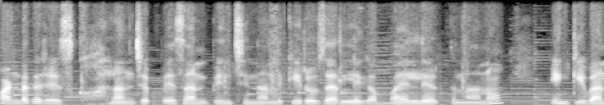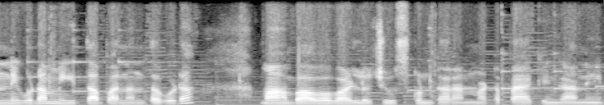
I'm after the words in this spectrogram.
పండగ చేసుకోవాలని చెప్పేసి అనిపించింది. అందుకే ఈరోజు ఎర్లీగా బయలుదేరుతున్నాను. ఇంక ఇవన్నీ కూడా మిగతా పని అంతా కూడా మా బావ వాళ్ళు చూసుకుంటారనమాట ప్యాకింగ్ కానీ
